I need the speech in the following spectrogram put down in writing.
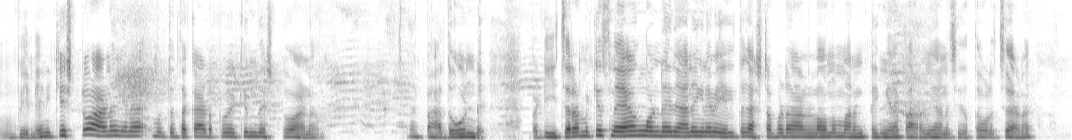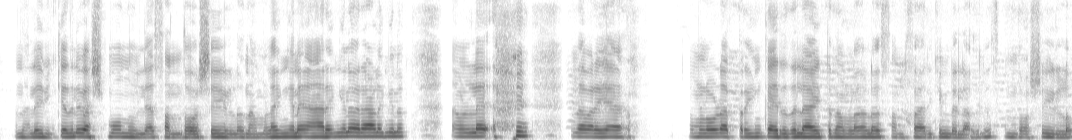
പിന്നെ എനിക്കിഷ്ടമാണ് ഇങ്ങനെ മുറ്റത്തൊക്കെ അടുപ്പ് വയ്ക്കുന്നത് ഇഷ്ടമാണ്. അപ്പം അതുകൊണ്ട്. അപ്പം ടീച്ചറമ്മയ്ക്ക് സ്നേഹം കൊണ്ട് ഞാനിങ്ങനെ വെയിലത്ത് കഷ്ടപ്പെടുകയാണല്ലോ എന്നും പറഞ്ഞിട്ട് ഇങ്ങനെ പറഞ്ഞതാണ് ചീത്ത വിളിച്ചതാണ്. എന്നാലും എനിക്കതിൽ വിഷമമൊന്നുമില്ല സന്തോഷമേ ഉള്ളൂ. നമ്മളെങ്ങനെ ആരെങ്കിലും ഒരാളെങ്കിലും നമ്മളെ എന്താ പറയുക നമ്മളോട് അത്രയും കരുതലായിട്ട് നമ്മളോട് സംസാരിക്കുന്നുണ്ടല്ലോ അതിൽ സന്തോഷമേ ഉള്ളൂ.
